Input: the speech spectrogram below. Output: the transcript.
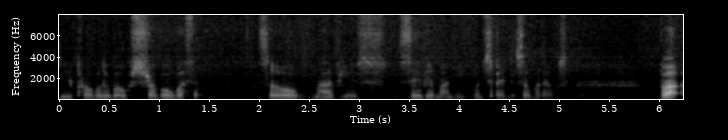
you probably will struggle with it. So my view is save your money, and spend it somewhere else. But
